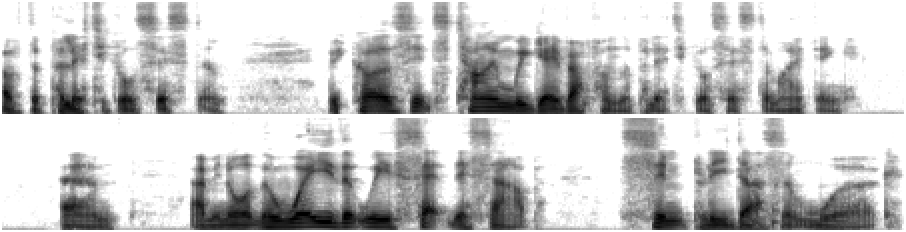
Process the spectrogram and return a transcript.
of the political system because it's time we gave up on the political system, I think. Um, I mean, or the way that we've set this up simply doesn't work.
